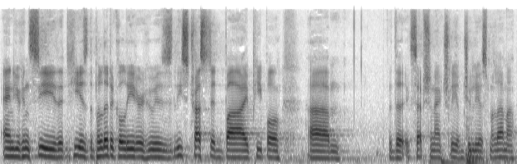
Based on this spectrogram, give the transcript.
And you can see that he is the political leader who is least trusted by people. Um, with the exception actually of Julius Malema,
